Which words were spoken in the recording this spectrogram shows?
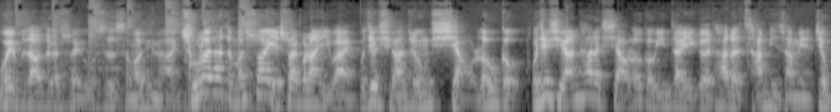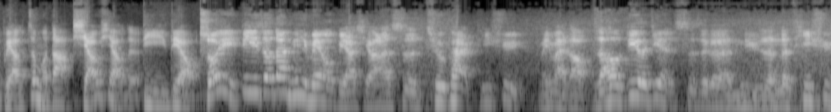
我也不知道这个水壶是什么品牌，除了它怎么摔也摔不烂以外，我就喜欢这种小 logo，我就喜欢它的小 logo 印在一个它的产品上面，就不要这么大，小小的低调。所以第一周单品里面，我比较喜欢的是 Two Pack T 恤，没买到。然后第二件是这个女人的 T 恤。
